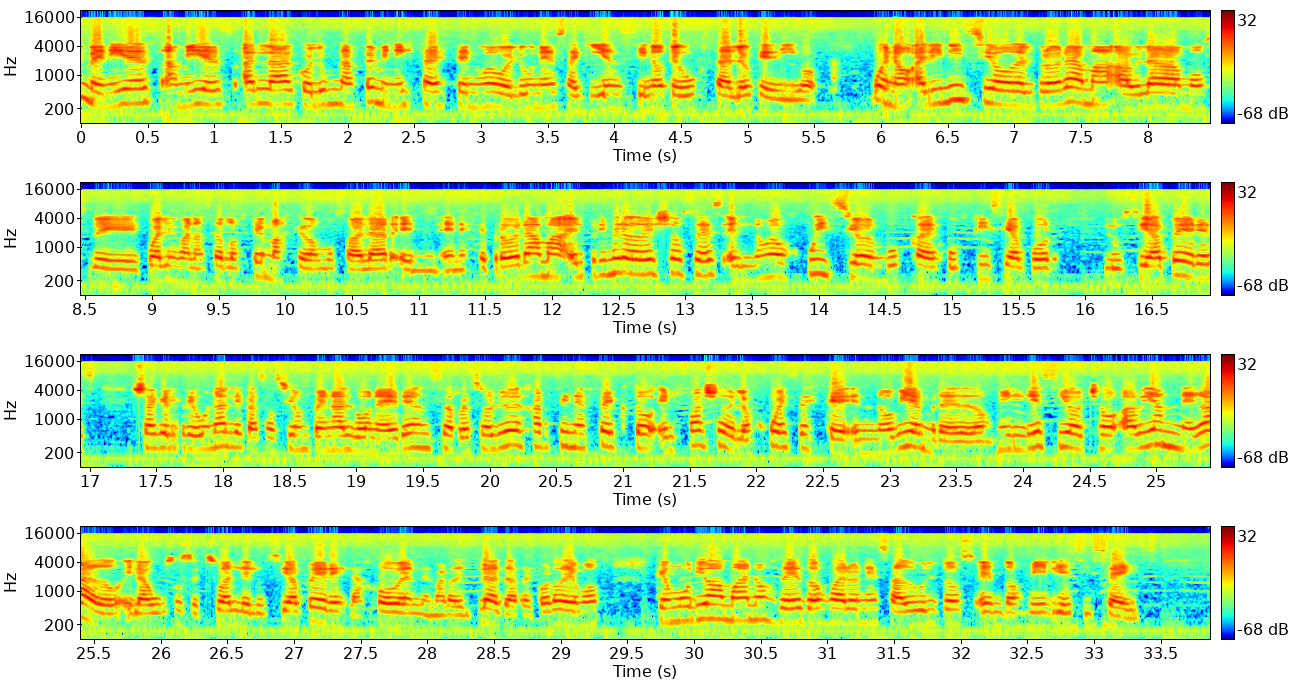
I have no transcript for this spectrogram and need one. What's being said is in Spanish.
Bienvenidos, amigues, a la columna feminista este nuevo lunes aquí en Si no te gusta lo que digo. Bueno, al inicio del programa hablábamos de cuáles van a ser los temas que vamos a hablar en este programa. El primero de ellos es el nuevo juicio en busca de justicia por Lucía Pérez ya que el Tribunal de Casación Penal bonaerense resolvió dejar sin efecto el fallo de los jueces que en noviembre de 2018 habían negado el abuso sexual de Lucía Pérez, la joven de Mar del Plata, recordemos, que murió a manos de dos varones adultos en 2016.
